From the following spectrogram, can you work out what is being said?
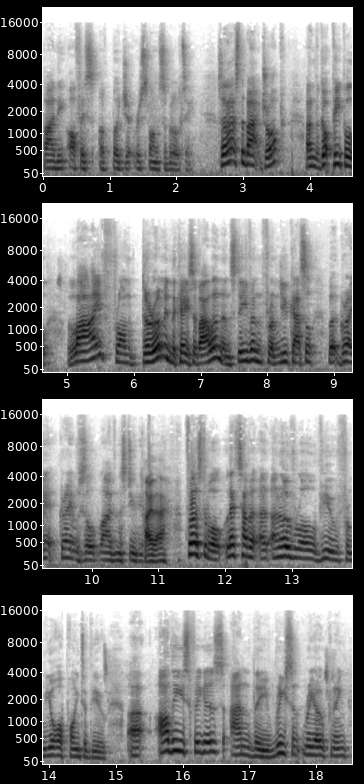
by the Office of Budget Responsibility. So that's the backdrop. And we've got people live from Durham in the case of Alan and Stephen from Newcastle, but Graham's still live in the studio. Hi there. First of all, let's have a, a, an overall view from your point of view. Uh, are these figures and the recent reopening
